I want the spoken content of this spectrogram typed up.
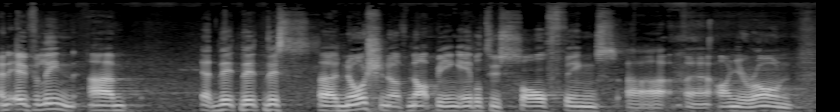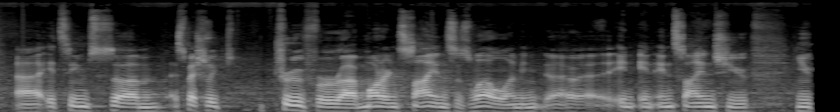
And Eveline, um, uh, this uh, notion of not being able to solve things uh, uh, on your own, uh, it seems um, especially true for uh, modern science as well. I mean, in, in, in, science, you, you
